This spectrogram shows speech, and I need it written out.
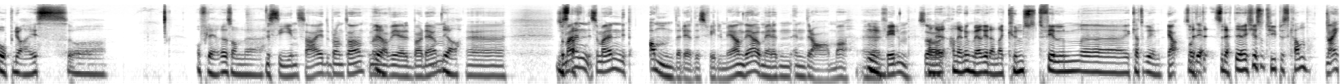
Open Your Eyes og, og flere sånne The Sea Inside, blant annet, med Ja. Javier Bardem. Ja. Eh, som, er en, som er en litt annerledes film igjen. Det er jo mer en, en dramafilm. Mm. han han er nok mer i den der kunstfilmkategorien. ja, så, det, så dette er ikke så typisk han. Nei,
